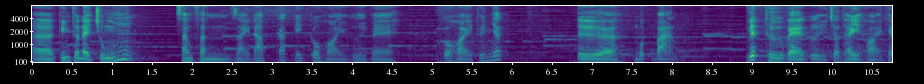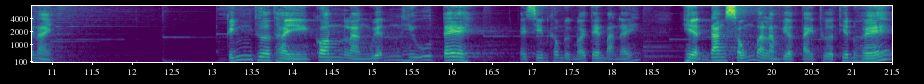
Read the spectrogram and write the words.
À, kính thưa đại chúng, sang phần giải đáp các cái câu hỏi gửi về. Câu hỏi thứ nhất từ một bạn viết thư về gửi cho Thầy hỏi thế này. Kính thưa Thầy, con là Nguyễn Hữu Tê. Thầy xin không được nói tên bạn ấy. Hiện đang sống và làm việc tại Thừa Thiên Huế.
